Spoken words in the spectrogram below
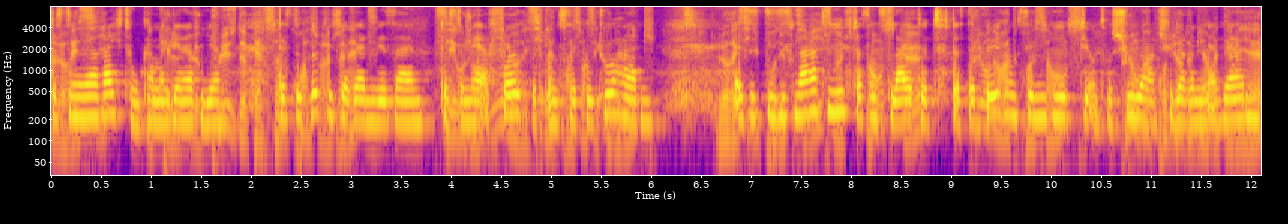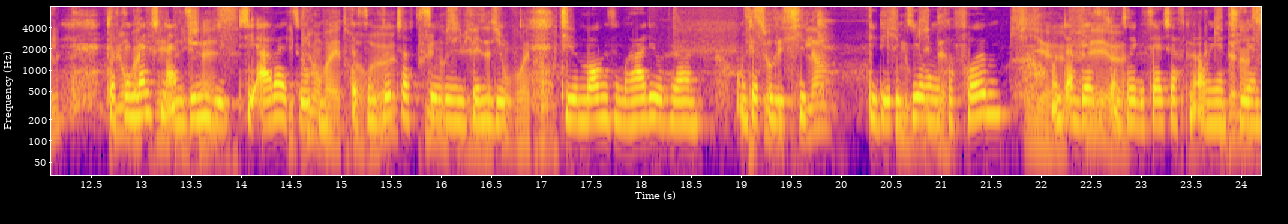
desto mehr Reichtum kann man generieren, desto glücklicher werden wir sein, desto mehr Erfolg wird unsere Kultur haben. Es ist dieses Narrativ, das uns leitet, das der Bildung Sinn gibt, die unsere Schüler und Schülerinnen erwerben, das den Menschen einen Sinn gibt, die Arbeit suchen, das den Wirtschaftstheorien Sinn gibt, die wir morgens im Radio hören und der Politik, die die Regierungen verfolgen und an der sich unsere Gesellschaften orientieren.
